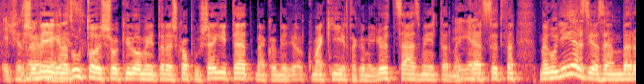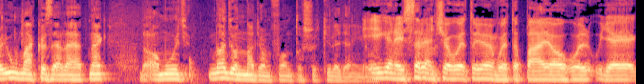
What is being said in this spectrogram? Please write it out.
És, és a végén nehéz. az utolsó kilométeres kapu segített, meg hogy még, akkor már kiírtak, hogy még 500 méter, meg Igen. 250, meg úgy érzi az ember, hogy ú, már közel lehetnek, de amúgy nagyon-nagyon fontos, hogy ki legyen írva. Igen, és szerencse volt, hogy olyan volt a pálya, ahol ugye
